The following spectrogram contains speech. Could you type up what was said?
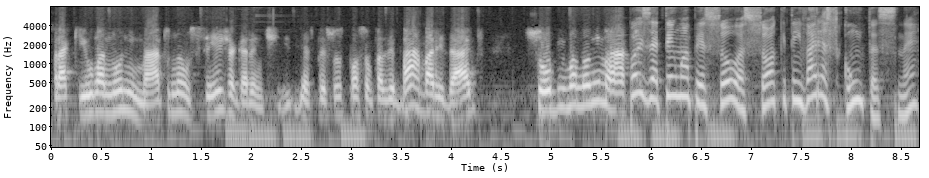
para que o anonimato não seja garantido e as pessoas possam fazer barbaridades sob o anonimato. Pois é, tem uma pessoa só que tem várias contas, né?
